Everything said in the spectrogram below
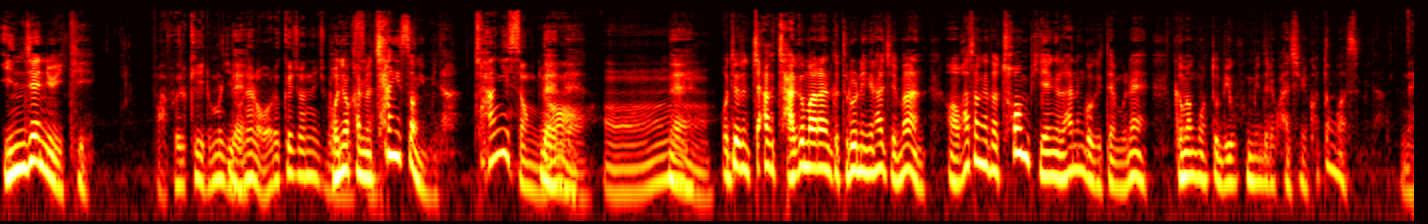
인제뉴이티. 아, 왜 이렇게 이름을 네. 이번에는 어렵게 줬는지 번역하면 창의성입니다. 창의성요. 네네. 어. 네. 어쨌든 작, 자그마한 그 드론이긴 하지만 어, 화성에서 처음 비행을 하는 거기 때문에 그만큼 또 미국 국민들의 관심이 컸던 것 같습니다. 네.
